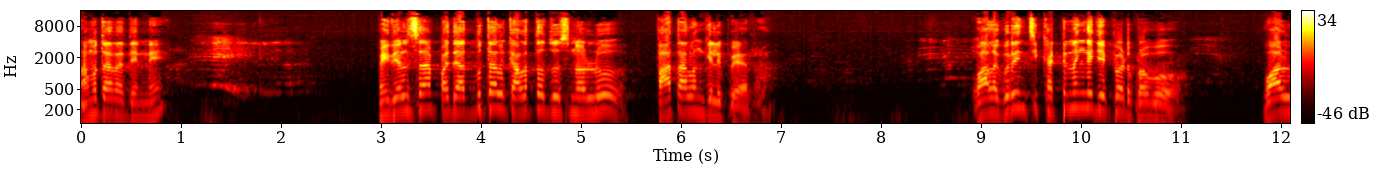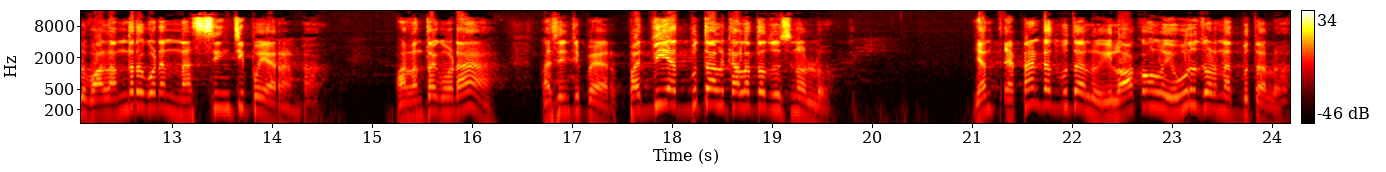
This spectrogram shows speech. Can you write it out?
నమ్ముతారా దీన్ని? మీకు తెలుసా? పది అద్భుతాలు కళ్ళతో చూసిన వాళ్ళు పాతాళంకి వెళ్ళిపోయారు వాళ్ళ గురించి కఠినంగా చెప్పాడు ప్రభు. వాళ్ళు వాళ్ళందరూ కూడా నశించిపోయారంట. వాళ్ళంతా కూడా నశించిపోయారు. పది అద్భుతాలు కళ్ళతో చూసిన వాళ్ళు ఎంత ఎట్లాంటి అద్భుతాలు? ఈ లోకంలో ఎవరు చూడని అద్భుతాలు?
